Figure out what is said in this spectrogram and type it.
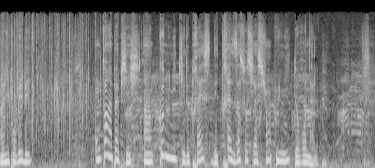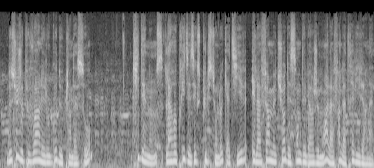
un lit pour bébé. Un papier, un communiqué de presse des 13 associations unies de Rhône-Alpes. Dessus, je peux voir les logos de plein d'assauts qui dénoncent la reprise des expulsions locatives et la fermeture des centres d'hébergement à la fin de la trêve hivernale.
